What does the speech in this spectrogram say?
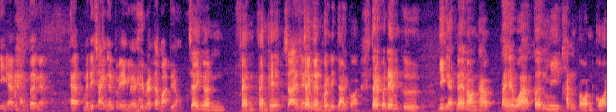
ยิงแอดของเต้นเนี่ยแทบไม่ได้ใช้เงินตัวเองเลยแม้แต่บาทเดียว ใช้เงินแฟ นแฟนเพจใช่ใช้เงินคนที่จ่ายก่อน แต่ประเด็นคือยิงแอดแน่นอนครับ แต่ว่าเติ้ลมีขั้นตอนก่อน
